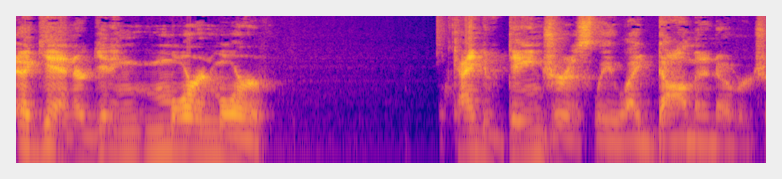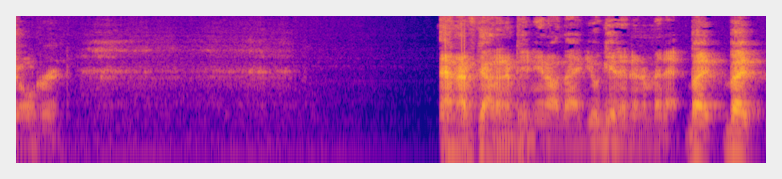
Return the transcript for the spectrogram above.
again are getting more and more kind of dangerously like dominant over children. And I've got an opinion on that. You'll get it in a minute. But but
